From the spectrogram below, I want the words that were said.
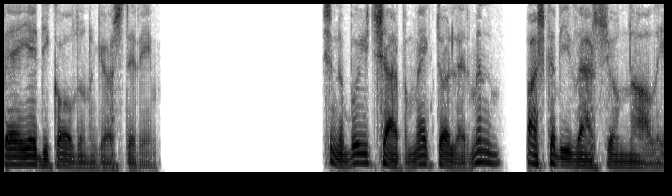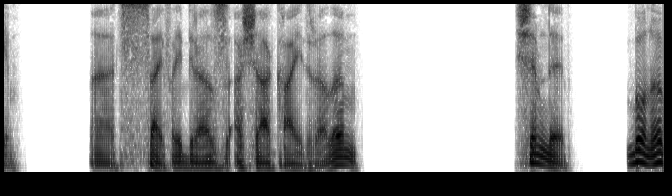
b'ye dik olduğunu göstereyim. Şimdi bu iç çarpım vektörlerimin başka bir versiyonunu alayım. Evet, sayfayı biraz aşağı kaydıralım. Şimdi, bunu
